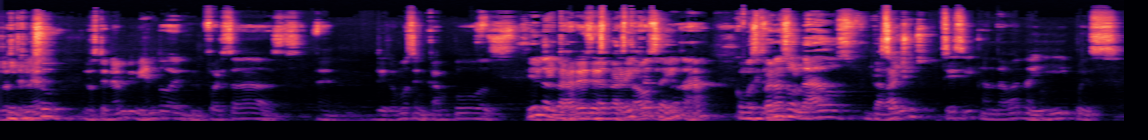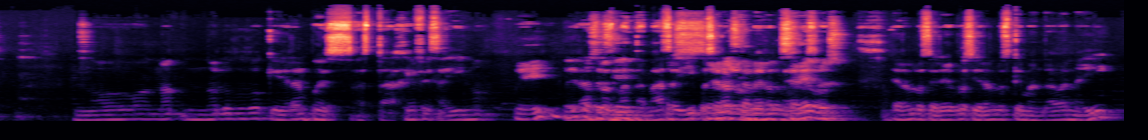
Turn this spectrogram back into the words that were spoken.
los, incluso, tenían, los tenían viviendo en fuerzas, en, digamos, en campos Sí, militares las Estados ahí. Ajá. como si fueran soldados gabachos. Sí, sí, sí, andaban ahí, pues no, no, no lo dudo que eran pues hasta jefes ahí, ¿no? Sí, Eran pues los mandamás pues, ahí, pues eran los, cerebros. Eran los cerebros y eran los que mandaban ahí.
